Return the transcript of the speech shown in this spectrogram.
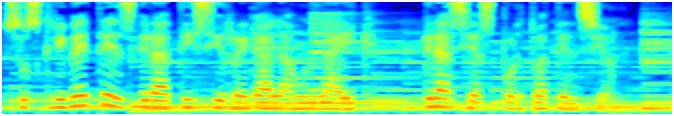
suscríbete es gratis y regala un like, gracias por tu atención.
